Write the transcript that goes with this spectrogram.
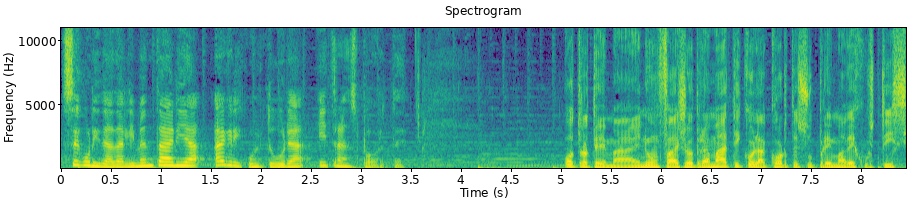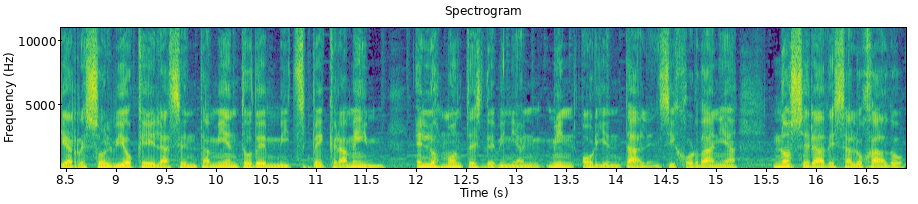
seguridad alimentaria, agricultura y transporte. Otro tema, en un fallo dramático, la Corte Suprema de Justicia resolvió que el asentamiento de Mitzpe Kramim en los montes de Binyamin Oriental, en Cisjordania, no será desalojado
